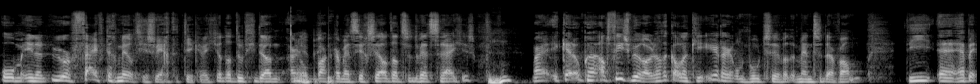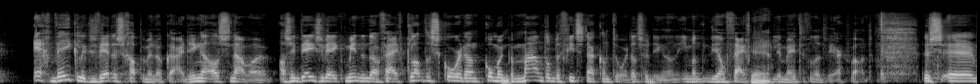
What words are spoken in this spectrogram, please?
om in een uur 50 mailtjes weg te tikken. Weet je? Dat doet hij dan Arnold Bakker met zichzelf, dat zijn de wedstrijdjes. Maar ik ken ook een adviesbureau, dat had ik al een keer eerder ontmoet, wat de mensen daarvan. Die hebben echt wekelijks weddenschappen met elkaar. Dingen als, nou, eh, als ik deze week minder dan vijf klanten score, dan kom ik een maand op de fiets naar kantoor. Dat soort dingen. Dan iemand die dan 50 Ja. kilometer van het werk woont. Dus eh,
